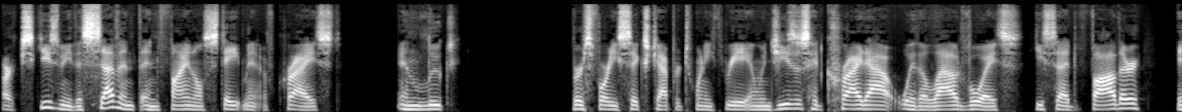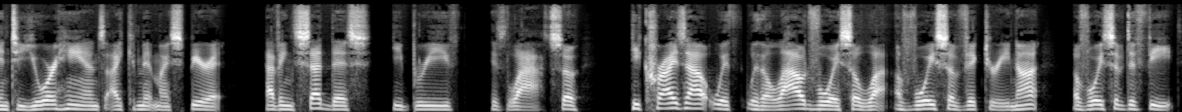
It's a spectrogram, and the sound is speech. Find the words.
or excuse me, the seventh and final statement of Christ in Luke verse 46, chapter 23. And when Jesus had cried out with a loud voice, he said, Father, into your hands I commit my spirit. Having said this, he breathed his last. So he cries out with, with a loud voice, a, lo- a voice of victory, not a voice of defeat.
